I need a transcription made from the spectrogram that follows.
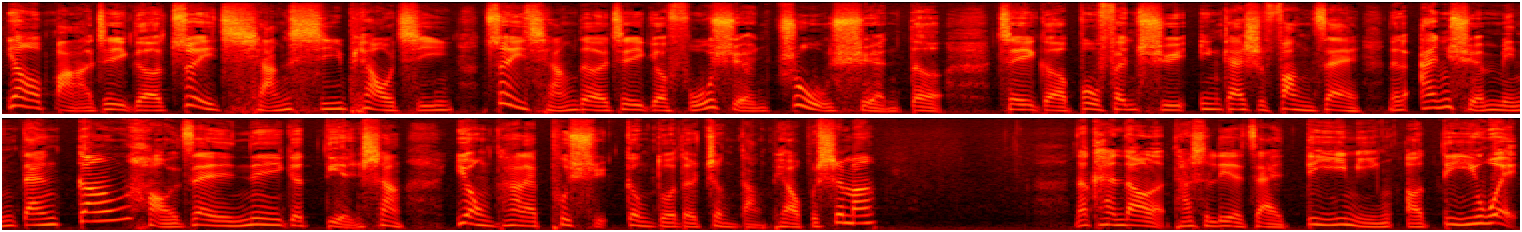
要把这个最强吸票机、最强的这个浮选助选的这个不分区，应该是放在那个安全名单，刚好在那个点上，用它来 push 更多的政党票，不是吗？那看到了，他是列在第一名哦，第一位。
